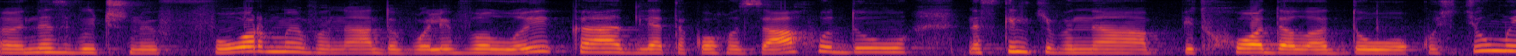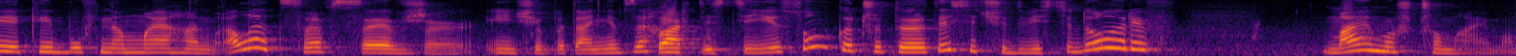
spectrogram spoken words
е, незвичної форми, вона доволі велика для такого заходу. Наскільки вона підходила до костюму, який був на Меган, але це все вже інші питання. Взагалі вартість цієї сумки 4200 доларів. Маємо, що маємо.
